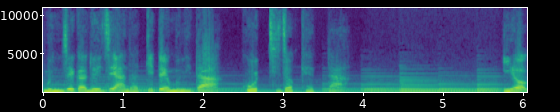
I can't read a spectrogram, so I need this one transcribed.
문제가 되지 않았기 때문이다. 곧 지적했다. 이어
